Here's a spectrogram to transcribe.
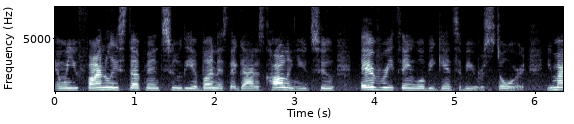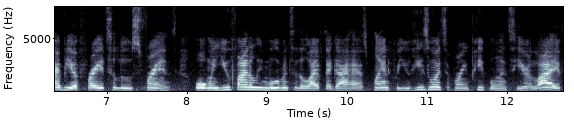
And when you finally step into the abundance that God is calling you to, everything will begin to be restored. You might be afraid to lose friends. Well, when you finally move into the life that God has planned for you, He's going to bring people into your life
